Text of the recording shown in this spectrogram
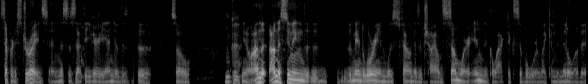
separatist droids, and this is at the very end of the the so Okay. you know i'm i'm assuming the the mandalorian was found as a child somewhere in the galactic civil war like in the middle of it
